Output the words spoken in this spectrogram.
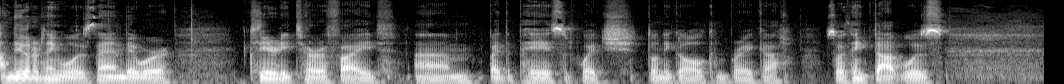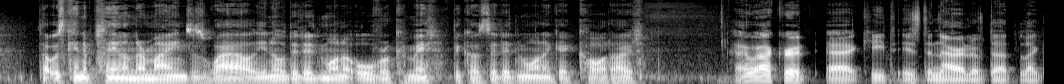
And the other thing was then they were clearly terrified um, by the pace at which Donegal can break at. So I think that was that was kind of playing on their minds as well. You know, they didn't want to overcommit because they didn't want to get caught out. How accurate, uh, Keith, is the narrative that like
